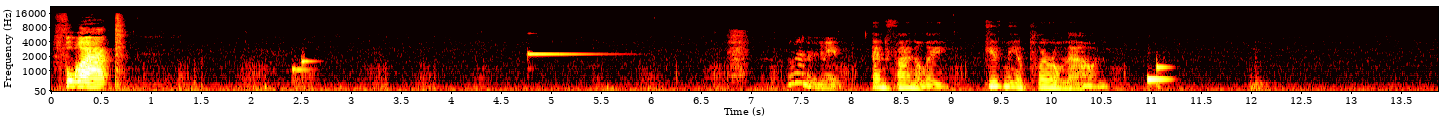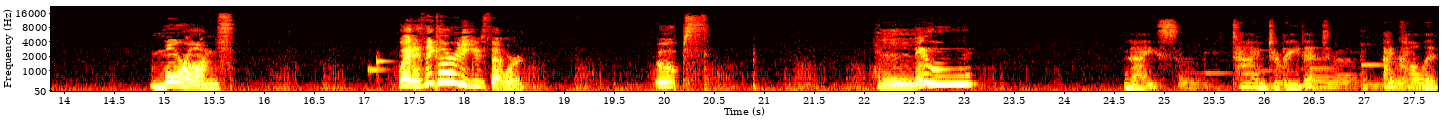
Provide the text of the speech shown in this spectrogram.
Flat. And finally, give me a plural noun. Morons. Wait, I think I already used that word. Oops. Hello. Nice. Time to read it. I call it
